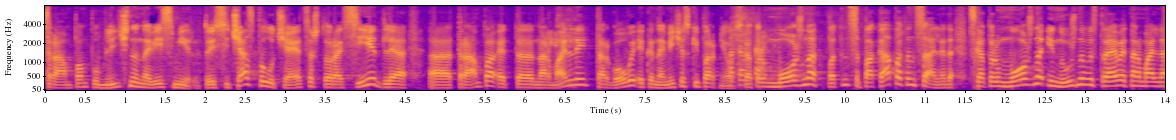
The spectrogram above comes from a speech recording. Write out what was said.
Трампом публично на весь мир. То есть сейчас получается, что Россия для э, Трампа это нормальный торговый экономический партнер, с Потенциально. которым можно, потенци- пока потенциально, да, с которым можно и нужно выстраивать нормально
